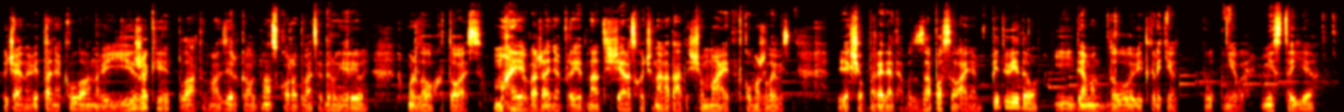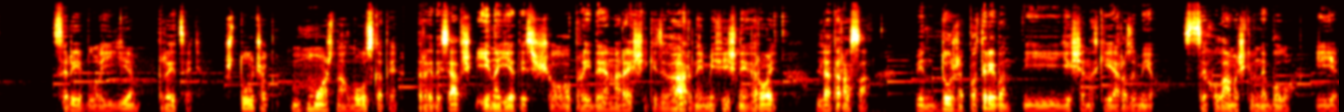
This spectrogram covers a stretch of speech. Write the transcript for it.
Звичайно, вітання кланові їжаки, платина зірка одна, скоро 22 рівень. Можливо, хтось має бажання приєднати. Ще раз хочу нагадати, що маєте таку можливість, якщо перейдете за посиланням під відео, і йдемо до відкриттів тут ніби. Місце є, срібло є, 30 штучок, можна лускати три десяточки і надіятись, що прийде нарешті якийсь гарний міфічний герой для Тараса. Він дуже потрібен, і їх ще, наскільки я розумію, з цих уламочків не було. І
